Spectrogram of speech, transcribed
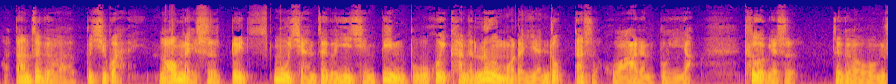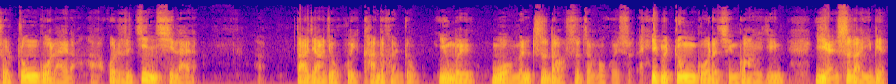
啊。当然这个不奇怪，老美是对目前这个疫情并不会看得那么的严重，但是华人不一样，特别是。这个我们说中国来的啊，或者是近期来的啊，大家就会看得很重，因为我们知道是怎么回事，因为中国的情况已经演示了一遍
